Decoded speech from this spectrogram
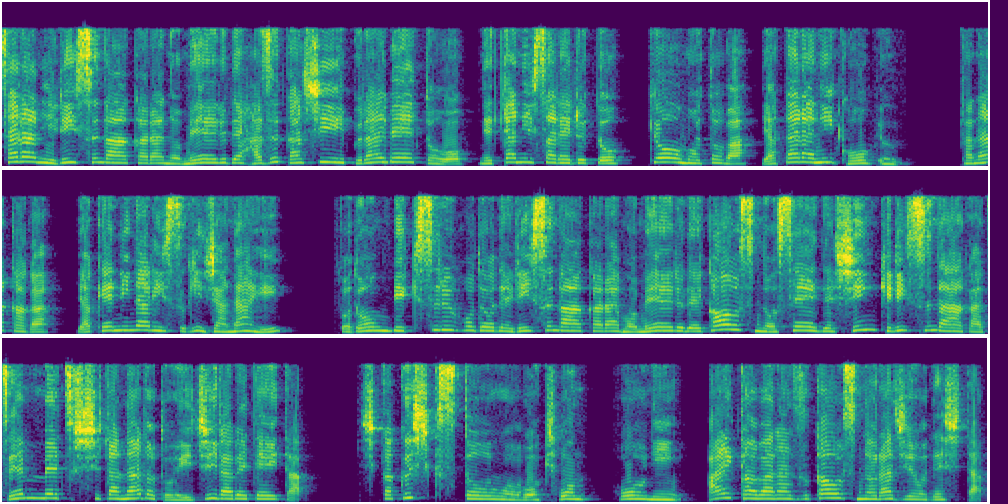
さらにリスナーからのメールで恥ずかしいプライベートをネタにされると、京本はやたらに興奮。田中が、やけになりすぎじゃない？とドン引きするほどでリスナーからもメールでカオスのせいで新規リスナーが全滅したなどといじられていた。四角 SixTONES は基本、放任、相変わらずカオスなラジオでした。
